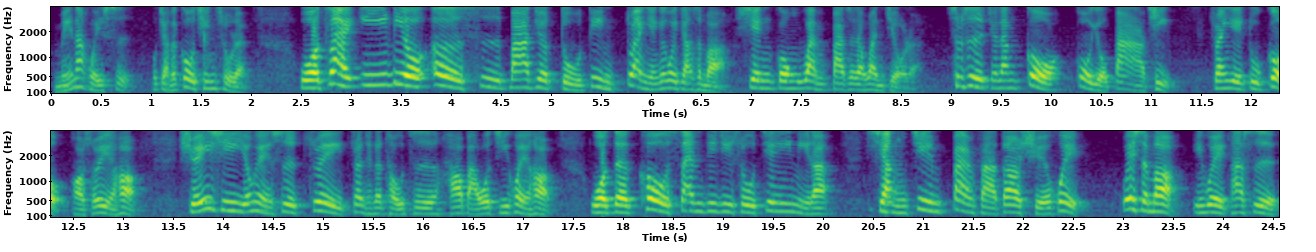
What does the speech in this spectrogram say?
没那回事。我讲的够清楚了。我在一六二四八就笃定断言跟各位讲什么，先攻万八，再到万九了。是不是就当够够有霸气，专业度够好，所以哈，学习永远是最赚钱的投资，好好把握机会哈。我的扣三 D 技术建议你了，想尽办法都要学会。为什么？因为它是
